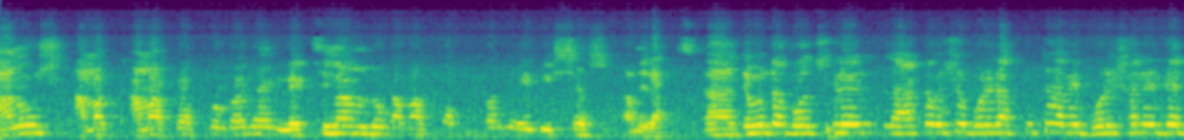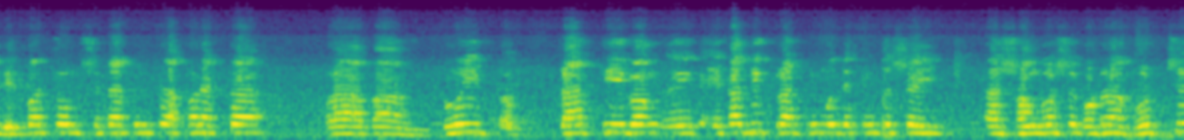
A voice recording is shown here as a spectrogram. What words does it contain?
মানুষ আমার আমার পক্ষ করবে ম্যাক্সিমাম লোক আমার পক্ষ করবে, এই বিশ্বাস আমি রাখছি। যেমনটা বলছিলেন যে একটা বিষয় বলে রাখতে চাই, আমি বরিশালের যে নির্বাচন, সেটা কিন্তু এখন একটা দুই প্রার্থী এবং একাধিক প্রার্থীর মধ্যে কিন্তু সেই সংঘর্ষের ঘটনা ঘটছে।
